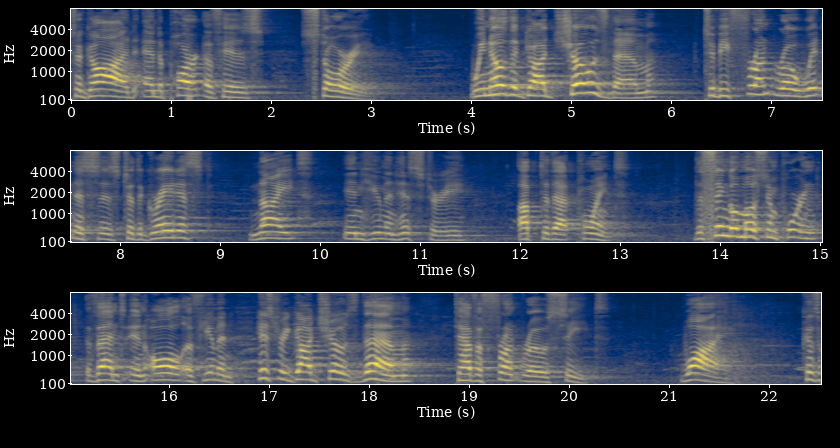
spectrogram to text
to God and a part of His story. We know that God chose them to be front row witnesses to the greatest night in human history up to that point. The single most important event in all of human history, God chose them to have a front row seat. Why? Because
